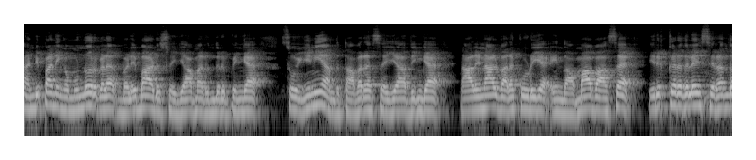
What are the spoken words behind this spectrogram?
கண்டிப்பாக நீங்கள் முன்னோர்களை வழிபாடு செய்யாமல் இருந்திருப்பீங்க. ஸோ இனி அந்த தவறை செய்யாதீங்க. நாளை நாள் வரக்கூடிய இந்த அமாவாசை இருக்கிறதுலே சிறந்த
